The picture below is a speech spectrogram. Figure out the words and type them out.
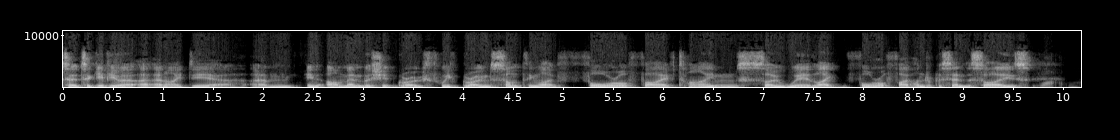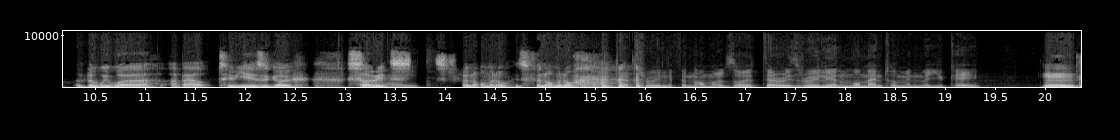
To, to give you a, an idea, um, in our membership growth, we've grown something like four or five times. So we're like four or five hundred percent the size wow that we were about two years ago. So it's, it's, phenomenal. It's phenomenal. That's really phenomenal. So it, there is really a momentum in the UK. Mm,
